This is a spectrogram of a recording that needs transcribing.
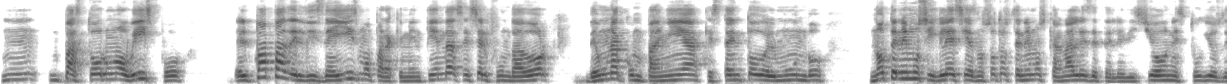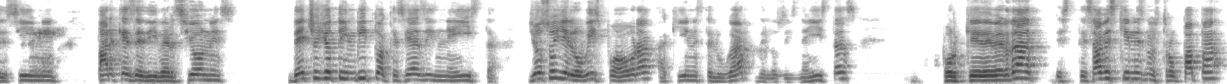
un pastor, un obispo, el papa del disneyismo, para que me entiendas, es el fundador de una compañía que está en todo el mundo. No tenemos iglesias, nosotros tenemos canales de televisión, estudios de cine, parques de diversiones. De hecho, yo te invito a que seas disneyista. Yo soy el obispo ahora, aquí en este lugar, de los disneyistas, porque de verdad, este, ¿sabes quién es nuestro papa?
